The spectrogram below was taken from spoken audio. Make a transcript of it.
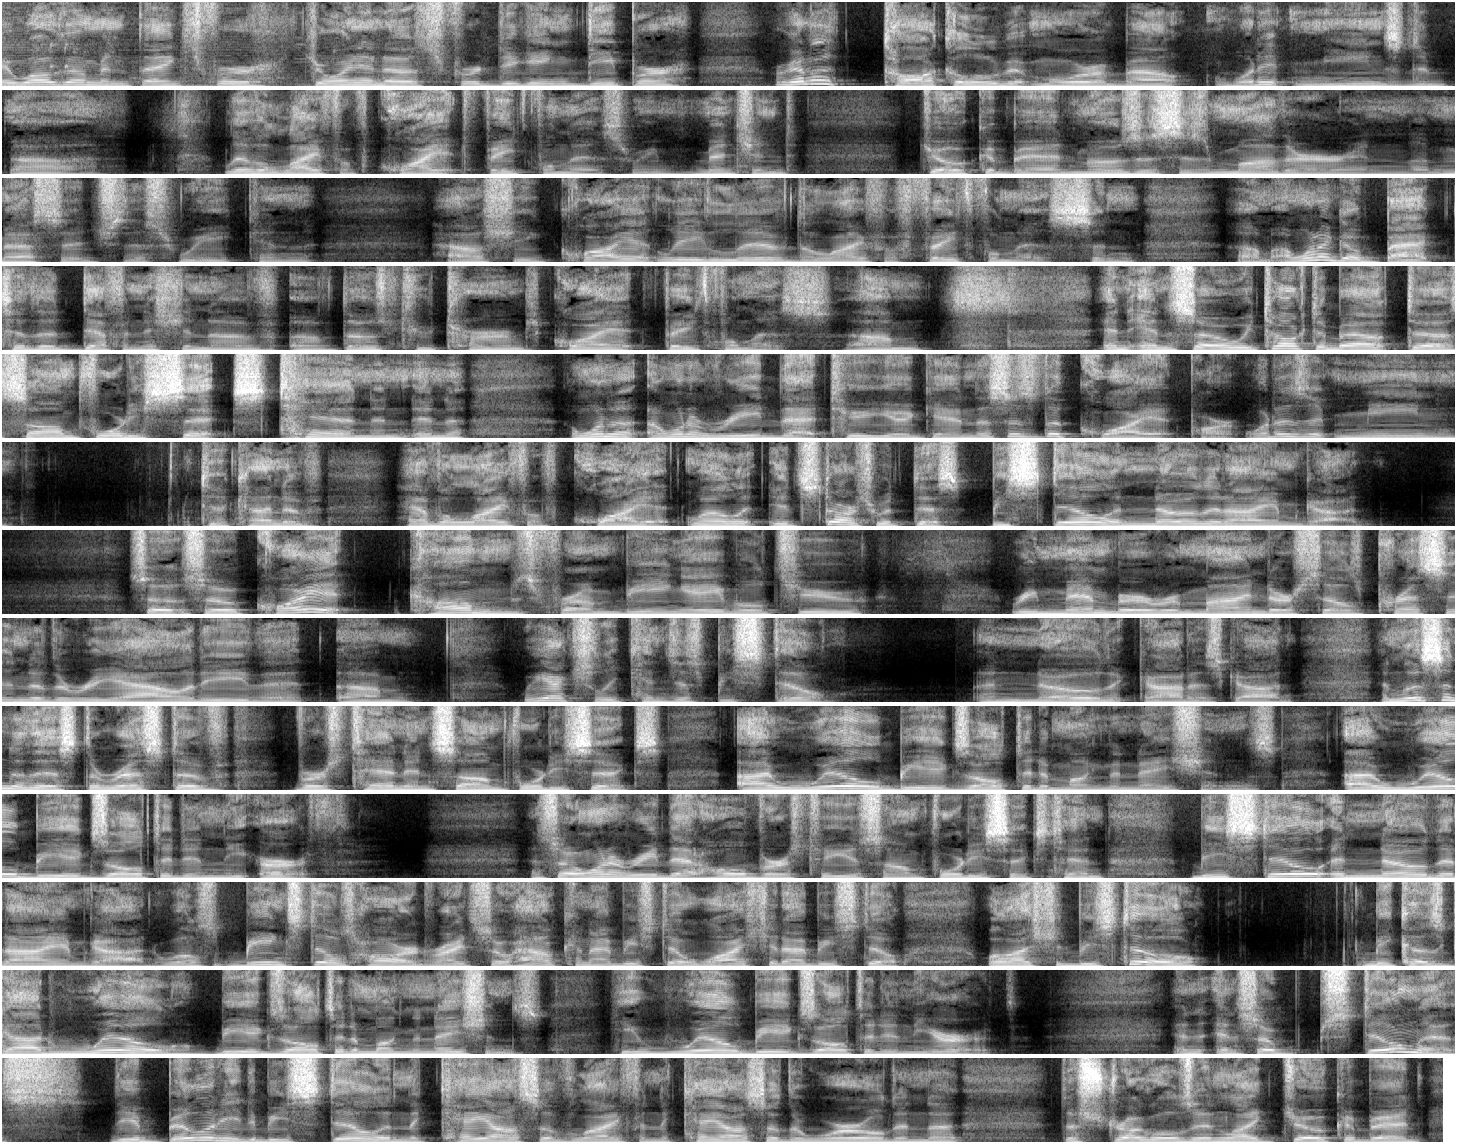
Hey, welcome and thanks for joining us for digging deeper. We're going to talk a little bit more about what it means to uh, live a life of quiet faithfulness. We mentioned Jochebed, Moses' mother, in the message this week, and how she quietly lived a life of faithfulness. And um, I want to go back to the definition of, of those two terms, quiet faithfulness. Um, and and so we talked about uh, Psalm 46, 10, and, and I want to I want to read that to you again. This is the quiet part. What does it mean to kind of have a life of quiet? Well, it, it starts with this: Be still and know that I am God. So so quiet comes from being able to remember, remind ourselves, press into the reality that um, we actually can just be still and know that God is God. And listen to this, the rest of verse 10 in Psalm 46. I will be exalted among the nations. I will be exalted in the earth. And so I want to read that whole verse to you, Psalm 46:10. Be still and know that I am God. Well, being still is hard, right? So how can I be still? Why should I be still? Well, I should be still because God will be exalted among the nations. He will be exalted in the earth. And, and so, stillness, the ability to be still in the chaos of life, in the chaos of the world, in the, the struggles, in like Jochebed,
